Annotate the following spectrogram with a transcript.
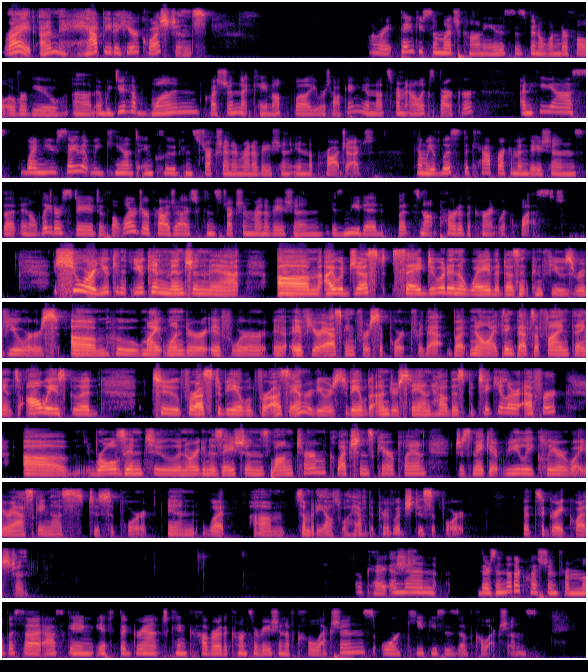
Right. I'm happy to hear questions. All right. Thank you so much, Connie. This has been a wonderful overview. Um, and we do have one question that came up while you were talking, and that's from Alex Barker. And he asks, when you say that we can't include construction and renovation in the project, can we list the CAP recommendations that in a later stage of the larger project, construction renovation is needed, but it's not part of the current request? Sure, you can you can mention that. Um, I would just say do it in a way that doesn't confuse reviewers um, who might wonder if we're if you're asking for support for that. But no, I think that's a fine thing. It's always good to for us to be able for us and reviewers to be able to understand how this particular effort uh, rolls into an organization's long-term collections care plan, just make it really clear what you're asking us to support and what um, somebody else will have the privilege to support. But it's a great question. Okay, and then there's another question from Melissa asking if the grant can cover the conservation of collections or key pieces of collections.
